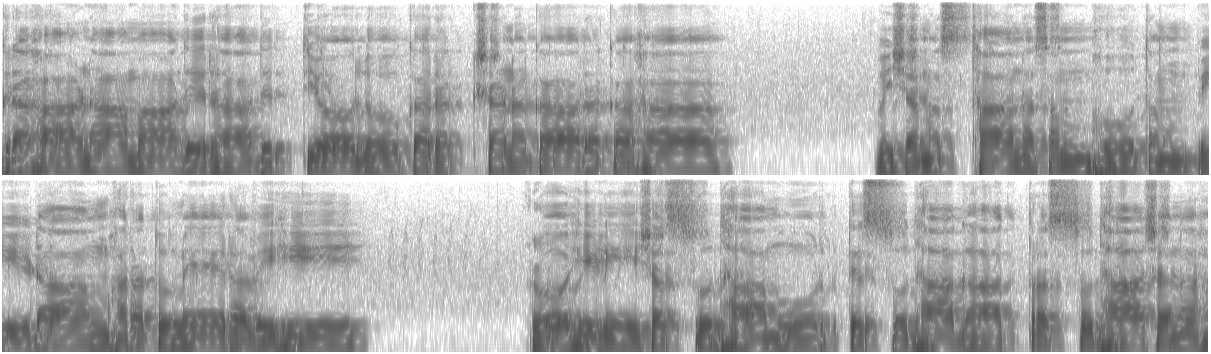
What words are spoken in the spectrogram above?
ग्रहाणामादिरादित्यो लोकरक्षणकारकः। विषमस्थानसम्भूतं पीडां हरतु मे रविः रोहिणीशः सुधामूर्तिः सुधागात्रः सुधाशनः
